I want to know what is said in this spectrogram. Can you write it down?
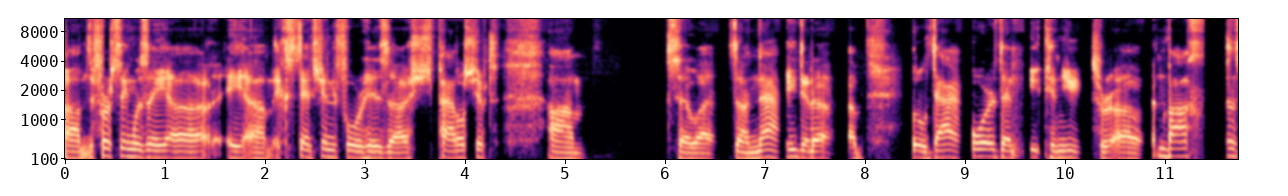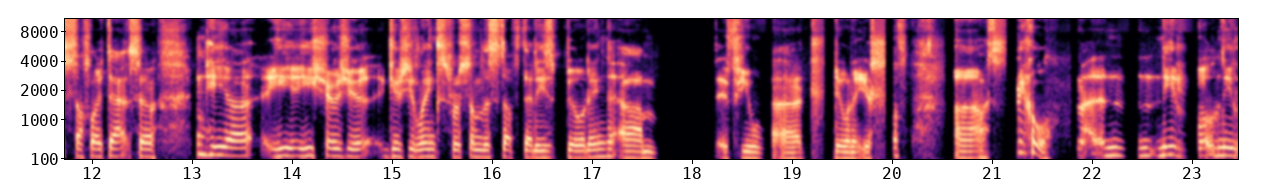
Um, the first thing was a uh, a um, extension for his uh, paddle shift. Um, So uh, done that. He did a, a little dashboard that you can use for uh, button boxes and stuff like that. So he uh, he he shows you gives you links for some of the stuff that he's building. Um, if you uh doing it yourself, uh, it's pretty cool. Uh, neat, neat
